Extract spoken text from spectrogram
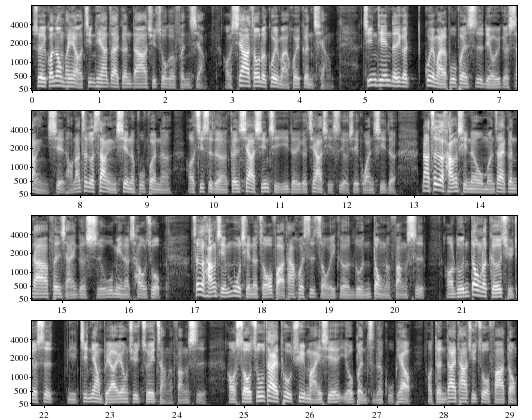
所以，观众朋友，今天要再跟大家去做个分享，哦，下周的贵买会更强。今天的一个贵买的部分是留一个上影线，好，那这个上影线的部分呢，哦，其实呢跟下星期一的一个假期是有些关系的。那这个行情呢，我们再跟大家分享一个实物面的操作。这个行情目前的走法，它会是走一个轮动的方式，哦，轮动的格局就是你尽量不要用去追涨的方式，哦，守株待兔去买一些有本质的股票，哦，等待它去做发动。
